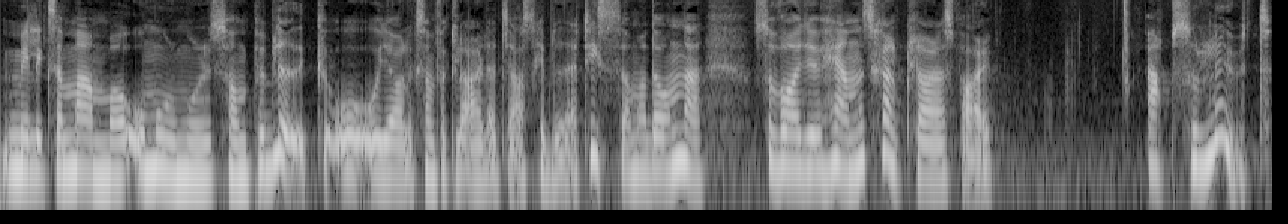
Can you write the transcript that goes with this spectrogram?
med liksom mamma och mormor som publik och, och jag liksom förklarade att jag ska bli artist som Madonna så var ju hennes självklara svar absolut.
